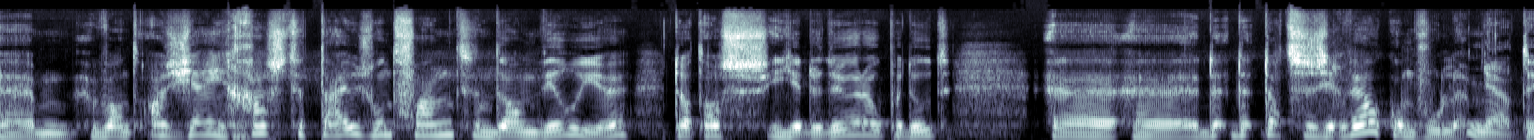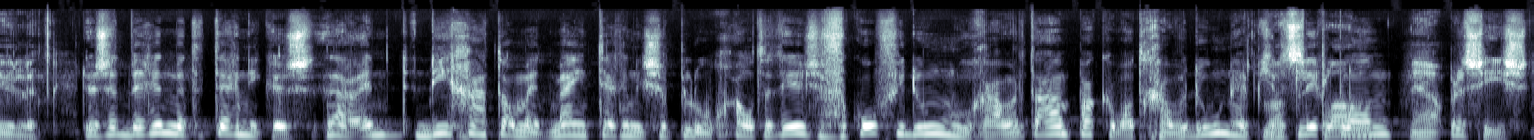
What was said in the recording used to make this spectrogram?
Um, want als jij gasten thuis ontvangt, dan wil je dat als je de deur open doet, uh, dat ze zich welkom voelen. Ja, tuurlijk. Dus het begint met de technicus. Nou, en die gaat dan met mijn technische ploeg altijd eerst even koffie doen. Hoe gaan we het aanpakken? Wat gaan we doen? Heb je Wat het lichtplan? Ja. Precies.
